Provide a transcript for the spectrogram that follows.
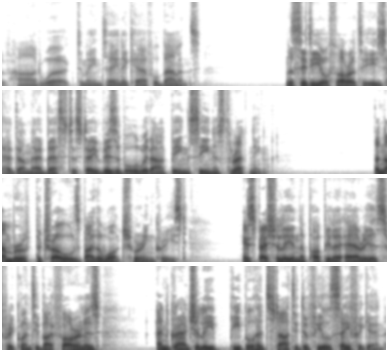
of hard work to maintain a careful balance. The city authorities had done their best to stay visible without being seen as threatening. The number of patrols by the watch were increased, especially in the popular areas frequented by foreigners, and gradually people had started to feel safe again.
